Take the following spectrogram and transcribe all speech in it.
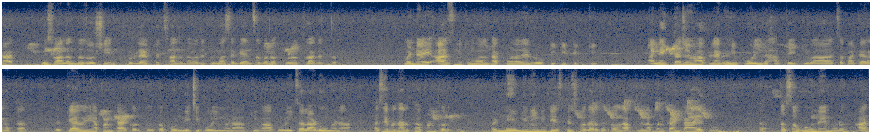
नमस्कार. मी Swanand Joshi. Food life with स्वानंदामध्ये तुम्हा सगळ्यांचं मनपूर्वक स्वागत करतो. मंडळी आज मी तुम्हाला दाखवणार आहे रोटी की टिक्की. अनेकदा जेव्हा आपल्या घरी पोळी राहते किंवा चपात्या राहतात तर त्यावेळी आपण काय करतो? तर फोडणीची पोळी म्हणा किंवा पोळीचा लाडू म्हणा असे पदार्थ आपण करतो. पण नेहमी नेहमी तेच तेच पदार्थ खाऊन आपल्याला पण कंटाळा येतो. तर तसं होऊ नये म्हणून आज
